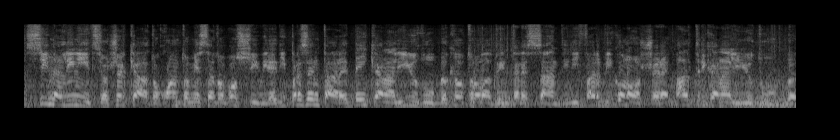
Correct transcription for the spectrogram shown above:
sin dall'inizio ho cercato, quanto mi è stato possibile, di presentare dei canali YouTube che ho trovato interessanti, di farvi conoscere altri canali YouTube,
